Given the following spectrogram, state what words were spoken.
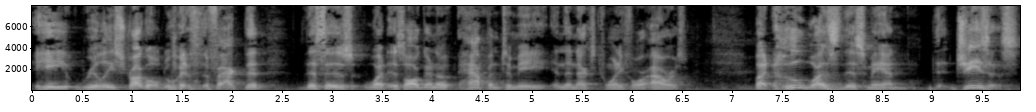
he really struggled with the fact that this is what is all going to happen to me in the next 24 hours. But who was this man? Jesus,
